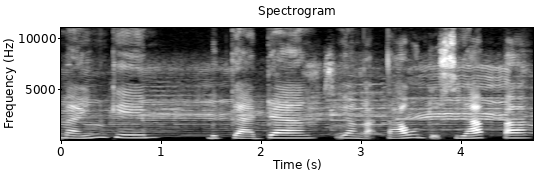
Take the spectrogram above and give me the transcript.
main game, begadang yang gak tahu untuk siapa.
